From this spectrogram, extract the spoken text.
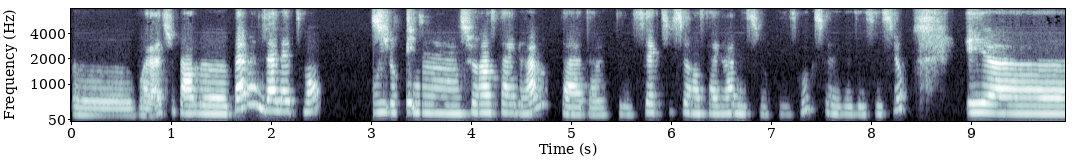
voilà, tu parles pas mal d'allaitement sur, sur Instagram. Tu es aussi actif sur Instagram et sur Facebook, sur les réseaux sociaux. Et, euh,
